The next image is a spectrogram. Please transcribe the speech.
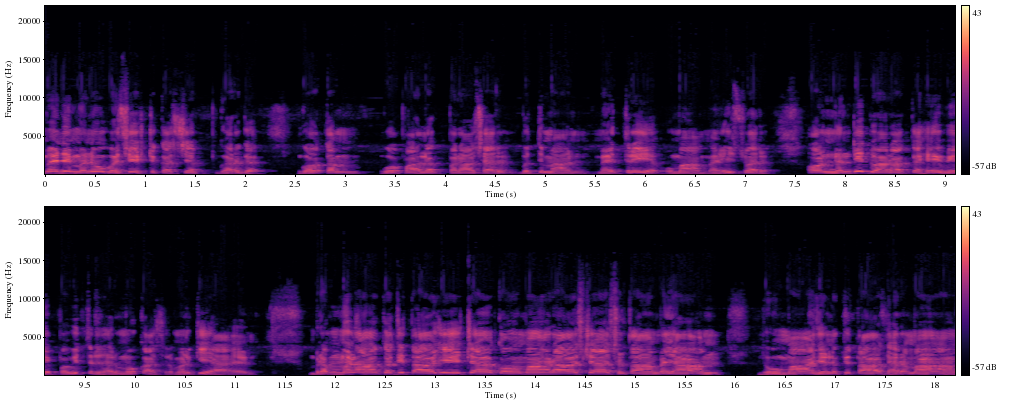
मैंने मनो वशिष्ठ कश्यप, गर्ग, गौतम, गोपालक, पराशर, बुद्धिमान, मैत्रेय, उमा, महेश्वर और नंदी द्वारा कहे हुए पवित्र धर्मों का श्रवण किया है। ब्रह्मणा कथिता ये च कौमाराश्च श्रुता मया धूमाजन कृता धर्मा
